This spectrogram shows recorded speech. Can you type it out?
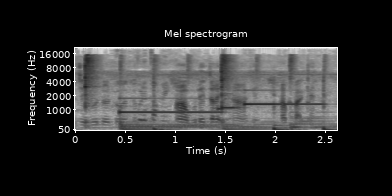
Cikgu dua-dua tu. Boleh tarik. Ha, boleh tarik. Ha, okey. Rapatkan.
